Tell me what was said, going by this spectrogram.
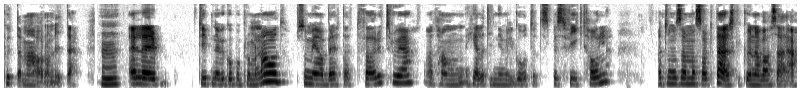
putta med Aron lite. Mm. Eller typ när vi går på promenad, som jag har berättat förut tror jag, att han hela tiden vill gå åt ett specifikt håll. Att hon samma sak där ska kunna vara så här,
